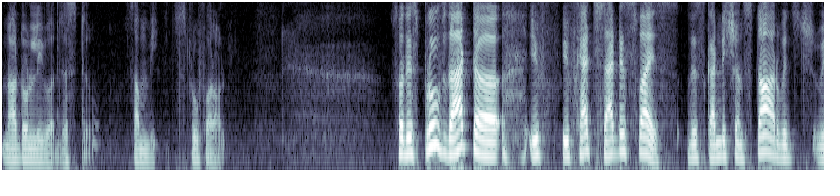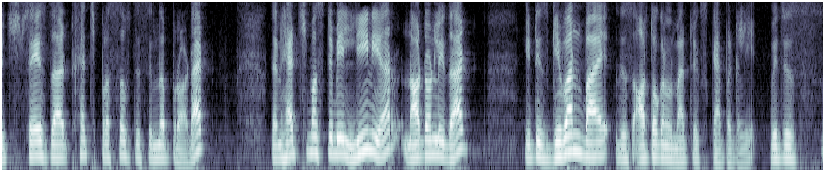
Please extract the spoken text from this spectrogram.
not only for just some V it is true for all. So, this proves that uh, if, if H satisfies this condition star which, which says that H preserves this inner product, then H must be linear not only that it is given by this orthogonal matrix capital A which is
